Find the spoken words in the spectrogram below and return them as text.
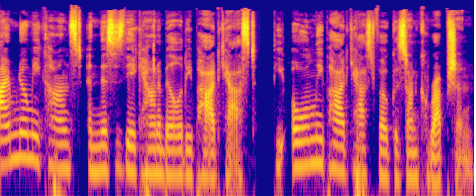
I'm Nomi Konst, and this is the Accountability Podcast, the only podcast focused on corruption.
